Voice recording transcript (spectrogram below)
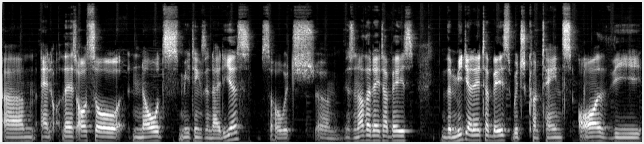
um, and there's also notes, meetings and ideas, so which um, is another database. The media database, which contains all the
